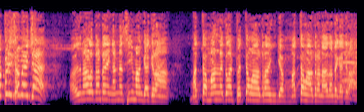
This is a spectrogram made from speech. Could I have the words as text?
எப்படி சம்மதிச்ச? அதனால தான்டா எங்க அண்ணன் சீமான் கேக்குறான். மத்த மாநிலத்தெல்லாம் பெத்த வாழ்றான் இங்க மத்த வாழ்றான் அதான்டா கேக்குறான்.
